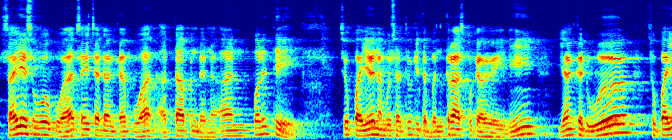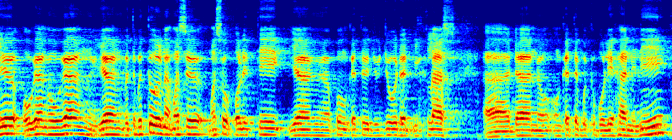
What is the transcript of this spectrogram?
saya suruh buat, saya cadangkan buat atau pendanaan politik. Supaya nombor satu kita benteras perkara ini. Yang kedua supaya orang-orang yang betul-betul nak masuk masuk politik yang apa orang kata jujur dan ikhlas Uh, dan orang kata berkebolehan ini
